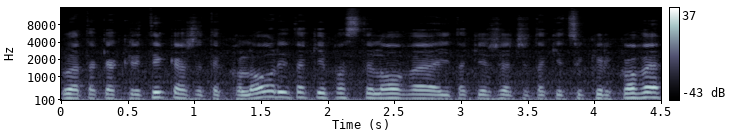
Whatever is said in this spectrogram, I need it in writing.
była taka krytyka, że te kolory takie pastelowe i takie rzeczy, takie cukierkowe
